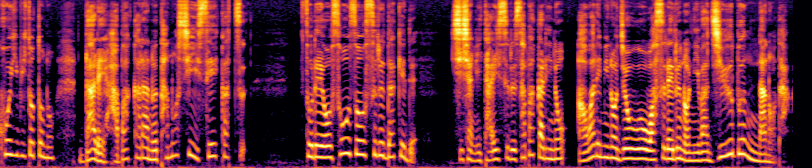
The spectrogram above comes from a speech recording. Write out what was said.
恋人との誰はばからぬ楽しい生活。それを想像するだけで死者に対する裁かりの憐れみの情を忘れるのには十分なのだ。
